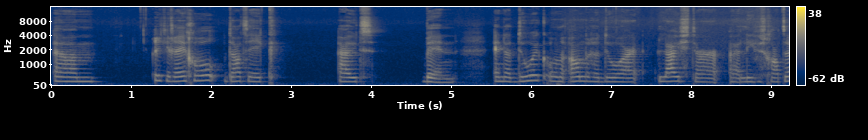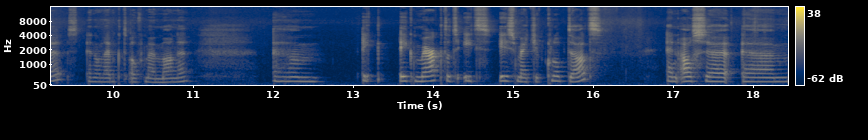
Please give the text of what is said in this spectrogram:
Um, ik regel dat ik uit ben. En dat doe ik onder andere door luister, uh, lieve schatten. En dan heb ik het over mijn mannen. Um, ik ik merk dat er iets is met je, klopt dat? En als ze, ehm,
